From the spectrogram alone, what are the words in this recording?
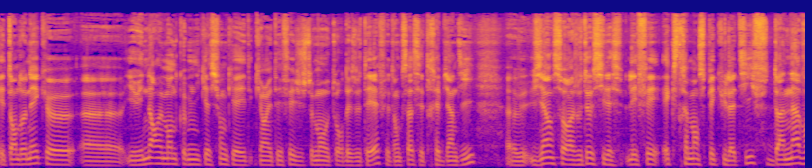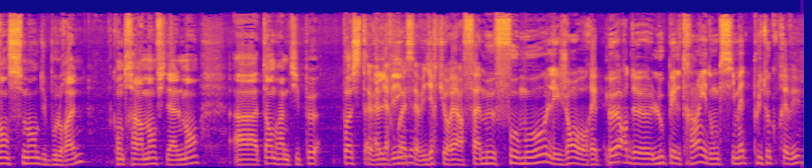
étant donné que il y a eu énormément de communications qui, qui, ont été faites justement autour des ETF, et donc ça c'est très bien dit. Vient se rajouter aussi l'effet extrêmement spéculatif d'un avancement du bull run, contrairement finalement à attendre un petit peu ça veut dire quoi? Ça veut dire qu'il y aurait un fameux FOMO, les gens auraient peur de louper le train et donc s'y mettre plus tôt que prévu?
